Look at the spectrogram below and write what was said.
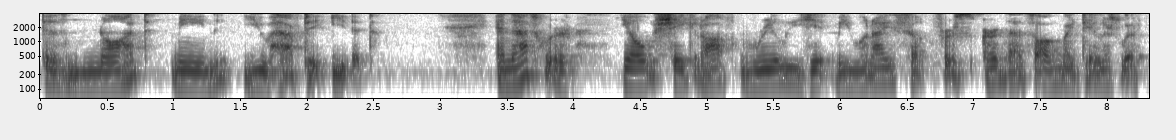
does not mean you have to eat it. And that's where, you know, Shake It Off really hit me when I first heard that song by Taylor Swift.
